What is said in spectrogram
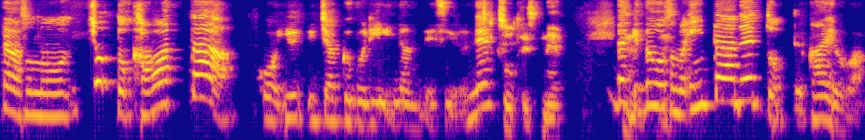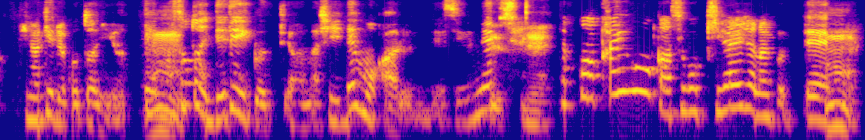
だからその、ちょっと変わった、こう、癒着ぶりなんですよね。そうですね。だけど、うんそのインターネットっていう回路が開けることによって、うんまあ、外に出ていくっていう話でもあるんですよね。ですね。でこの開放感すごく嫌いじゃなくって、うん。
